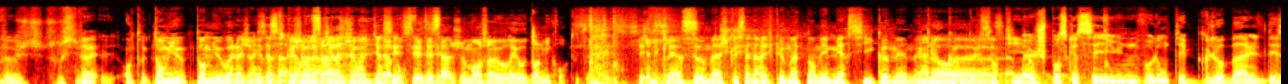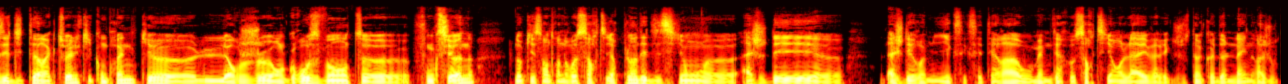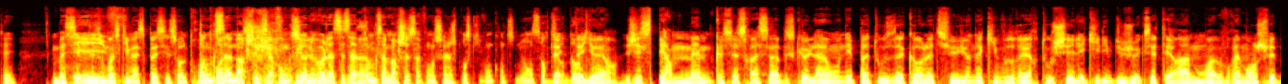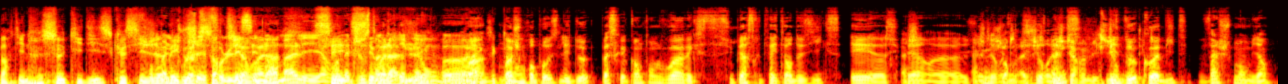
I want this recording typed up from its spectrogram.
entre- tant mieux, tant mieux. Voilà, j'ai C'est parce ça. que j'ai envie de ça, dire, j'ai envie de dire, Voilà, c'est ça, je mange un Oreo dans le micro. c'est- Quelle c'est classe. dommage que ça n'arrive que maintenant, mais merci quand même à Alors, Capcom de le euh, sortir. Bah, je pense que c'est une volonté globale des éditeurs actuels qui comprennent que euh, leur jeu en grosse vente euh, fonctionne. Donc ils sont en train de ressortir plein d'éditions HD, euh, HD remix, etc. Ou même des ressorties en live avec juste un code online rajouté. Bah, c'est plus ou moins ce qui va se passer sur le 3 Tant que ça marche et que ça fonctionne, hein. voilà, c'est ça. Bah- Tant que ça marche et ça fonctionne, je pense qu'ils vont continuer à en sortir D'a- d'autres. D'ailleurs, j'espère même que ce sera ça, parce que là, on n'est pas tous d'accord là-dessus. Il y en a qui voudraient retoucher l'équilibre du jeu, etc. Moi, vraiment, je fais partie de ceux qui disent que si Faut jamais ils doivent toucher, faut sortir, le laisser voilà, normal et c'est- remettre juste un voilà, code online. on- voilà, moi, moi, je propose les deux, parce que quand on le voit avec Super Street Fighter 2X et euh, Super euh, HD HD Remix, les deux cohabitent vachement bien.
